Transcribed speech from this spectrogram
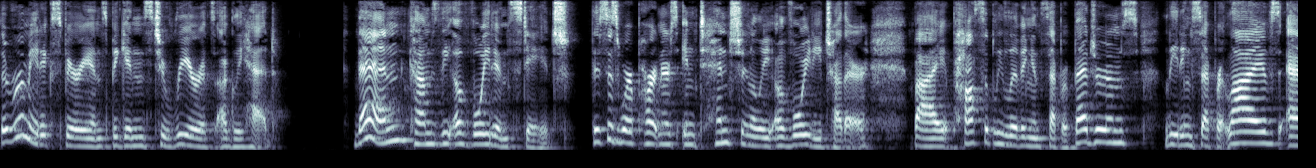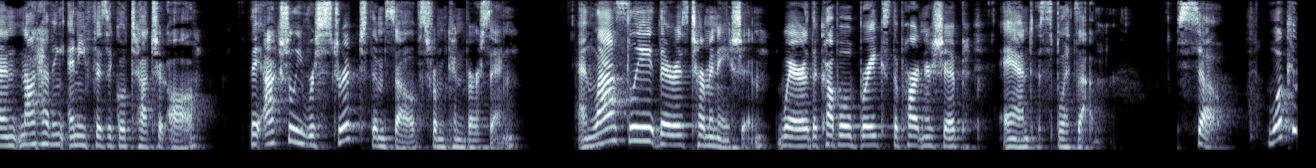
the roommate experience begins to rear its ugly head. Then comes the avoidance stage. This is where partners intentionally avoid each other by possibly living in separate bedrooms, leading separate lives, and not having any physical touch at all. They actually restrict themselves from conversing. And lastly, there is termination, where the couple breaks the partnership and splits up. So, what can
